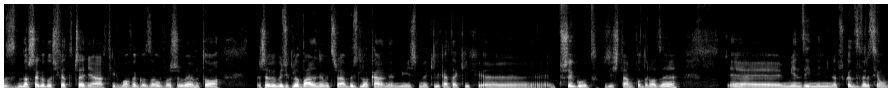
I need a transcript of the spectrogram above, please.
z naszego doświadczenia firmowego zauważyłem, to żeby być globalnym, trzeba być lokalnym. Mieliśmy kilka takich e, przygód gdzieś tam po drodze, e, między innymi na przykład z wersją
